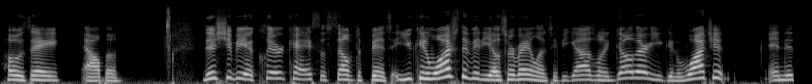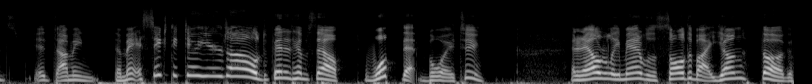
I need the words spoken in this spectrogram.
Jose Alba. This should be a clear case of self defense. You can watch the video surveillance. If you guys want to go there, you can watch it. And it's it's, I mean, the man, 62 years old, defended himself. Whooped that boy, too. And an elderly man was assaulted by a young thug.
